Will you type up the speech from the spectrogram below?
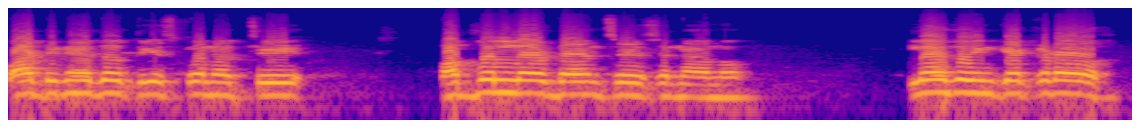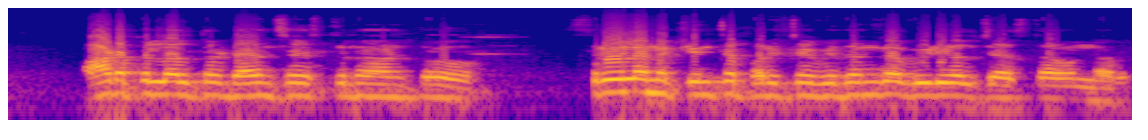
వాటిని ఏదో తీసుకొని వచ్చి పబ్బుల్లో డ్యాన్స్ వేసినాను. లేదు ఇంకెక్కడో ఆడపిల్లలతో డ్యాన్స్ వేస్తున్నా అంటూ స్త్రీలను కించపరిచే విధంగా వీడియోలు చేస్తూ ఉన్నారు.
